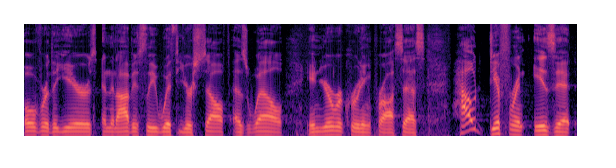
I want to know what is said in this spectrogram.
over the years, and then obviously with yourself as well in your recruiting process. How different is it?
